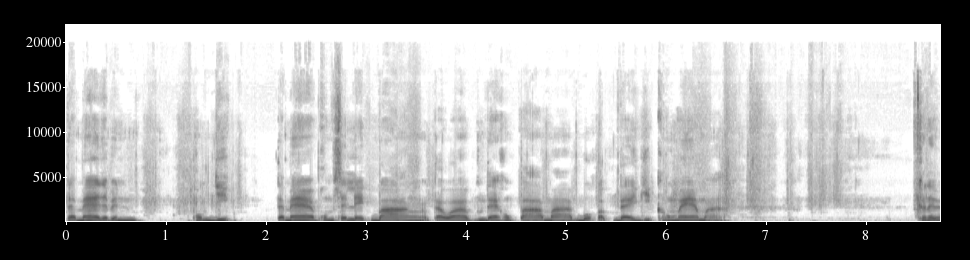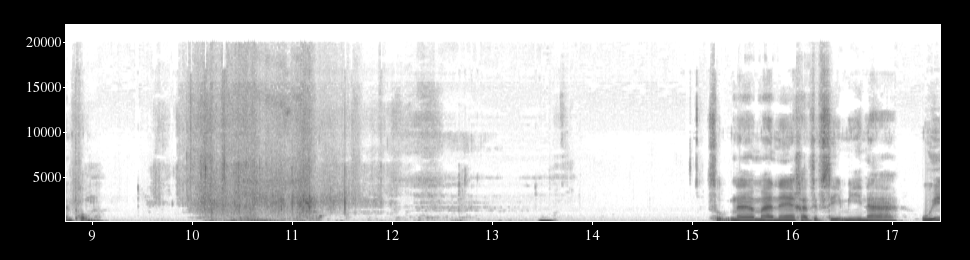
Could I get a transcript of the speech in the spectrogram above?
แต่แม่จะเป็นผมหยิก แต่แม่ผมเส้นเล็กบาง แต่ว่าผมได้ของป้ามาบวกกับได้หยิกของแม่มา ก็เลยเป็นผม สุกหน้ามาแน่ค่ะ14มีนา อุ๊ย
